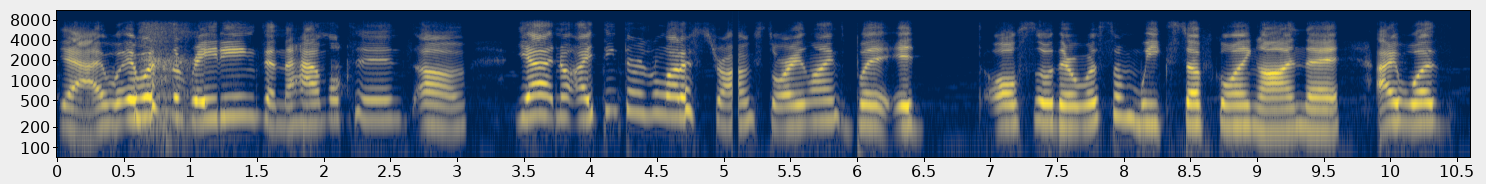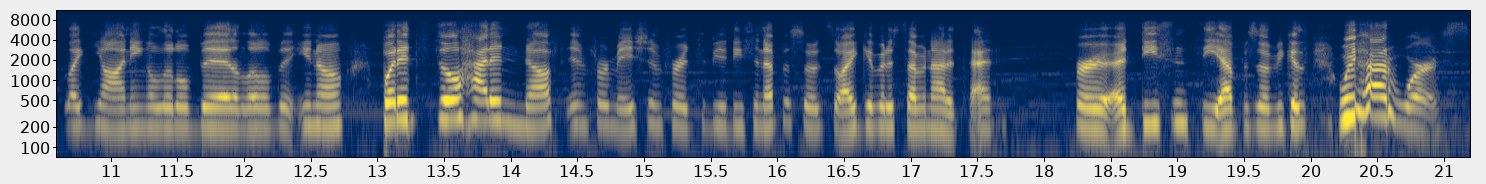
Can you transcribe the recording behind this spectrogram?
Yeah, it, it was the ratings and the Hamiltons. Um, yeah, no, I think there was a lot of strong storylines, but it also there was some weak stuff going on that I was like yawning a little bit, a little bit, you know. But it still had enough information for it to be a decent episode, so I give it a seven out of ten for a decency episode because we've had worse.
